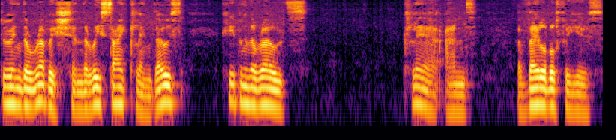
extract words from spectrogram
doing the rubbish and the recycling, those keeping the roads clear and available for use.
